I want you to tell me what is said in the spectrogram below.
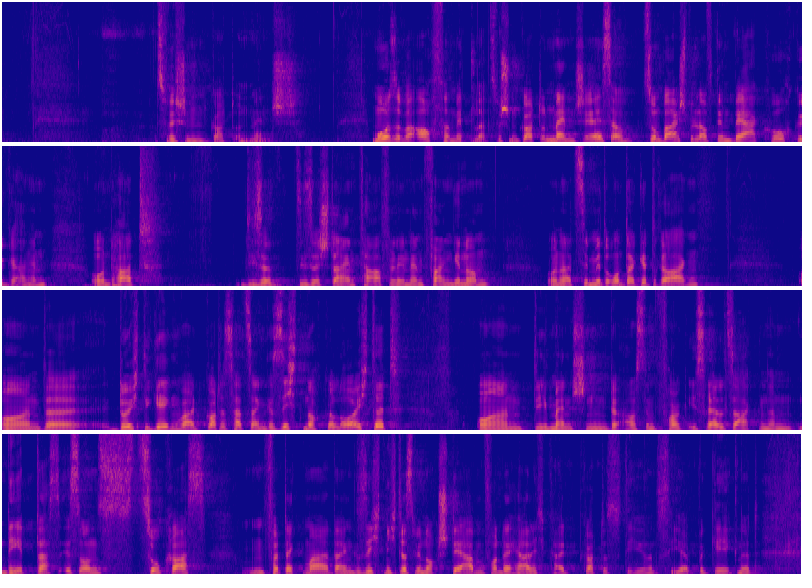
zwischen Gott und Mensch. Mose war auch Vermittler zwischen Gott und Mensch. Er ist zum Beispiel auf den Berg hochgegangen und hat diese, diese Steintafeln in Empfang genommen und hat sie mit runtergetragen. Und äh, durch die Gegenwart Gottes hat sein Gesicht noch geleuchtet und die Menschen aus dem Volk Israel sagten dann, nee, das ist uns zu krass, verdeck mal dein Gesicht, nicht, dass wir noch sterben von der Herrlichkeit Gottes, die uns hier begegnet.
